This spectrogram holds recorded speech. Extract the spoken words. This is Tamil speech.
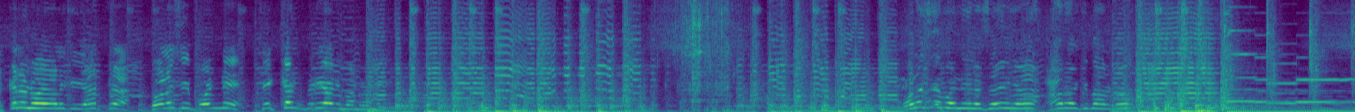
சக்கரை நோயாளிக்கு ஏற்ற துளசி பொன்னி சிக்கன் பிரியாணி பண்றோம் துளசி பண்ணியில செய்யுங்க. ஆரோக்கியமா இருக்கும்.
